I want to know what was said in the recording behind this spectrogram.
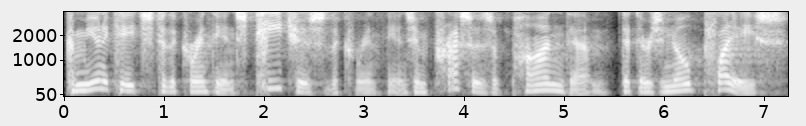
communicates to the Corinthians, teaches the Corinthians, impresses upon them that there's no place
